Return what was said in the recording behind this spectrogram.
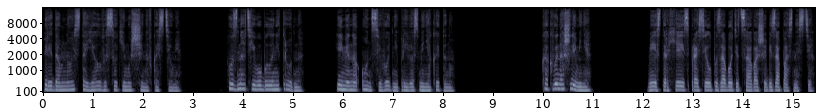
Передо мной стоял высокий мужчина в костюме. Узнать его было нетрудно. Именно он сегодня привез меня к Итану. «Как вы нашли меня?» Мистер Хейс просил позаботиться о вашей безопасности.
